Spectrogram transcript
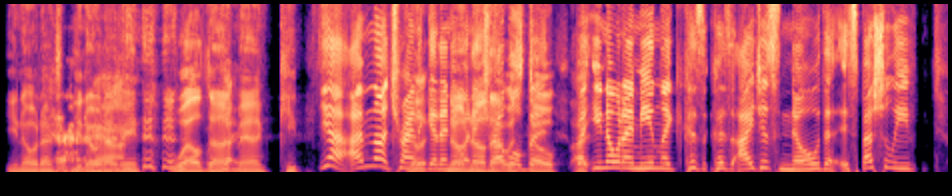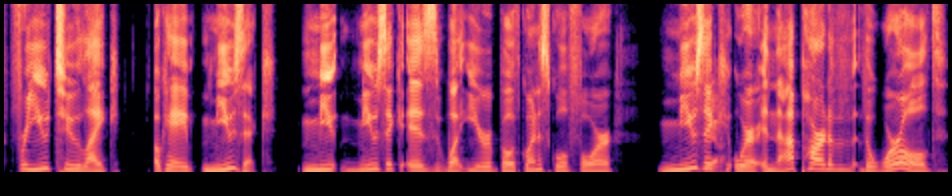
You know what I'm? You know what I mean? Well done, man. Keep. Yeah, I'm not trying No, to get anyone no, in that trouble, but but I- you know what I mean, like because because I just know that especially for you to like okay, music, Mu- music is what you're both going to school for. Music, Yeah. where in that part of the world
